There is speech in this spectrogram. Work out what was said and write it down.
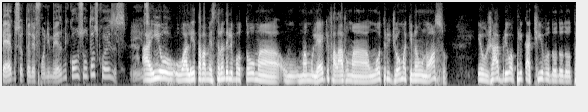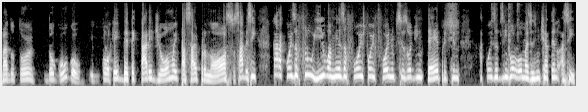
pega o seu telefone mesmo e consulta as coisas. Isso Aí não- o, o Ale tava mestrando, ele botou uma, um- uma mulher que falava uma, um outro idioma que não o nosso. Eu já abri o aplicativo do, do, do tradutor do Google e coloquei detectar idioma e passar para o nosso, sabe assim? Cara, a coisa fluiu, a mesa foi, foi, foi, não precisou de intérprete, a coisa desenrolou, mas a gente ia tendo, assim,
